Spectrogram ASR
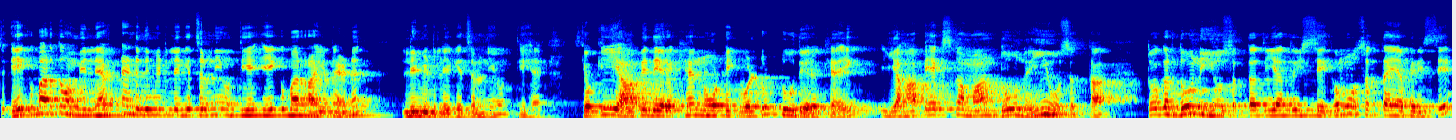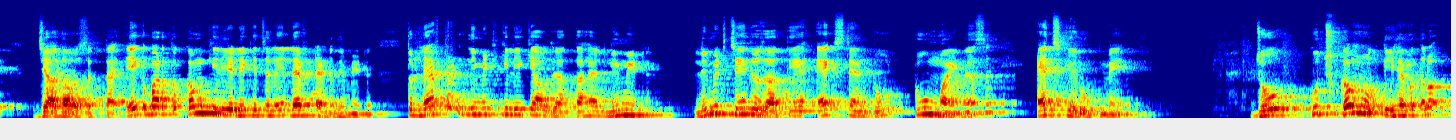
तो एक बार तो हमें लेफ़्ट हैंड लिमिट लेके चलनी होती है, एक बार राइट हैंड लिमिट लेके चलनी होती है। क्योंकि यहाँ पे दे रखे हैं नॉट इक्वल टू टू दे रखे है। यहाँ पे एक्स का मान दो नहीं हो सकता। तो अगर दो नहीं हो सकता तो या तो इससे कम हो सकता है या फिर इससे ज़्यादा हो सकता है। एक बार तो कम के लिए लेके चले लेफ़्ट हैंड लिमिट तो लेफ़्ट हैंड लिमिट के लिए क्या हो जाता है? लिमिट लिमिट चेंज हो जाती है x tends to two minus h के रूप में। जो कुछ कम होती है मतलब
